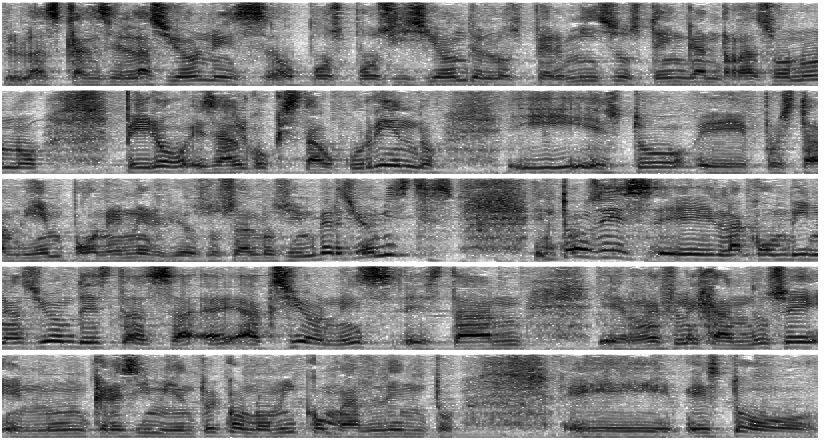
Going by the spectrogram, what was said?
las cancelaciones o posposición de los permisos tengan razón o no, pero es algo que está ocurriendo y esto eh, pues también pone nerviosos a los inversionistas. Entonces, la combinación de estas acciones están reflejándose en un crecimiento económico más lento. esto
